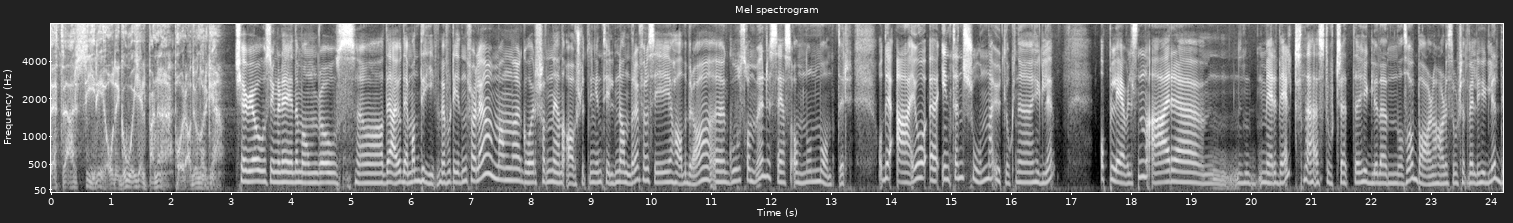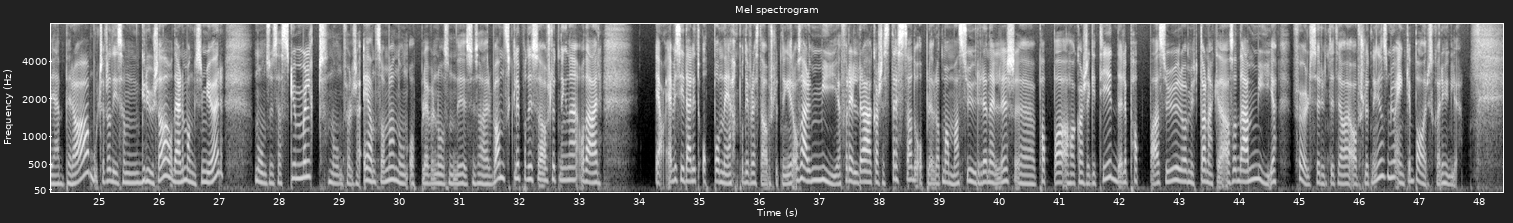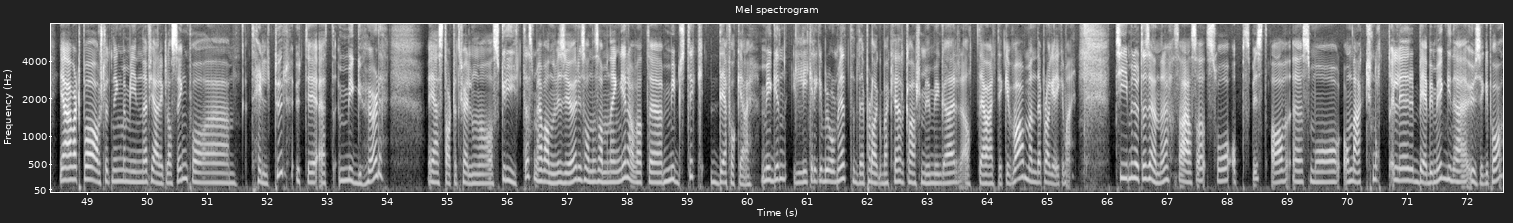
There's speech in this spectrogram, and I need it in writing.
Dette er Siri og de gode hjelperne på Radio Norge. Cheerio synger de The Monroes, og det er jo det man driver med for tiden, føler jeg. Man går fra den ene avslutningen til den andre for å si ha det bra, eh, god sommer, ses om noen måneder. Og det er jo, eh, intensjonen er utelukkende hyggelig. Opplevelsen er uh, mer delt. Det er stort sett eh, hyggelig den også. Barna har det stort sett veldig hyggelig. Det er bra, bortsett fra de som gruer seg, og det er det mange som gjør. Noen syns det er skummelt, noen føler seg ensomme, noen opplever noe som de syns er vanskelig på disse avslutningene. Og det er ja, jeg vil si det er litt opp og ned på de fleste avslutninger. Og så er det mye. Foreldre er kanskje stressa, du opplever at mamma er surere enn ellers. eh, Pappa har kanskje ikke tid, eller pappa er sur og mutter'n er ikke det. Altså, det er mye følelser rundt de avslutningene som jo egentlig bare skal være hyggelige. Jeg har vært på avslutning med min fjerdeklassing på eh, telttur ute i et mygghøl. Jeg startet kvelden med å skryte, som jeg vanligvis gjør i sånne sammenhenger, av at uh, myggstikk, det får ikke jeg. Myggen liker ikke broren mitt, det plager meg ikke, det kan være så mye mygg her at jeg veit ikke hva, men det plager ikke meg. Ti minutter senere så er jeg altså så oppspist av eh, små Om det er knott eller babymygg, det er jeg usikker på.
